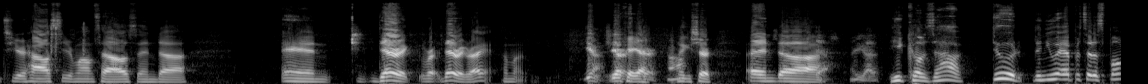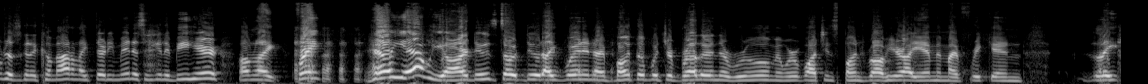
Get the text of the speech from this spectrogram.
to your house, to your mom's house, and uh, and Derek, right- Derek, right? I'm Yeah. yeah, okay, yeah, Sure, uh-huh. making sure. And uh, yeah, you got it. he comes out, dude. The new episode of SpongeBob is gonna come out in like 30 minutes. Are you gonna be here? I'm like, Frank, hell yeah, we are, dude. So, dude, I went and I bunked up with your brother in the room, and we're watching SpongeBob. Here I am in my freaking late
